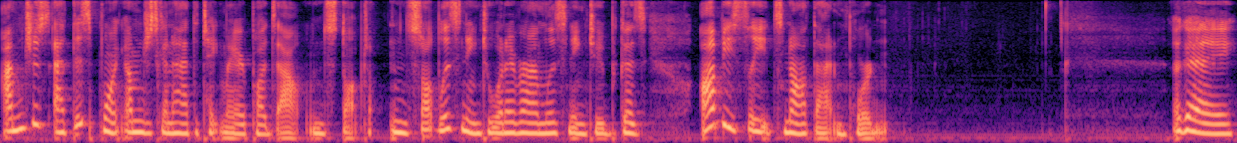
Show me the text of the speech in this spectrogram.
I'm just at this point, I'm just gonna have to take my AirPods out and stop and stop listening to whatever I'm listening to because obviously it's not that important. Okay,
